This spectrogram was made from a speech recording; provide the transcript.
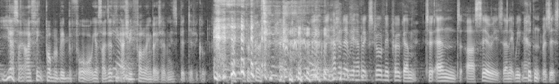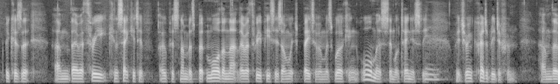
yes, I, I, think probably before. Yes, I don't yeah. think actually following Beethoven is a bit difficult. we, we, have an, we have an extraordinary program to end our series, and it, we yeah. couldn't resist because the, um, there were three consecutive opus numbers, but more than that, there were three pieces on which Beethoven was working almost simultaneously, mm. which are incredibly different. Um, the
